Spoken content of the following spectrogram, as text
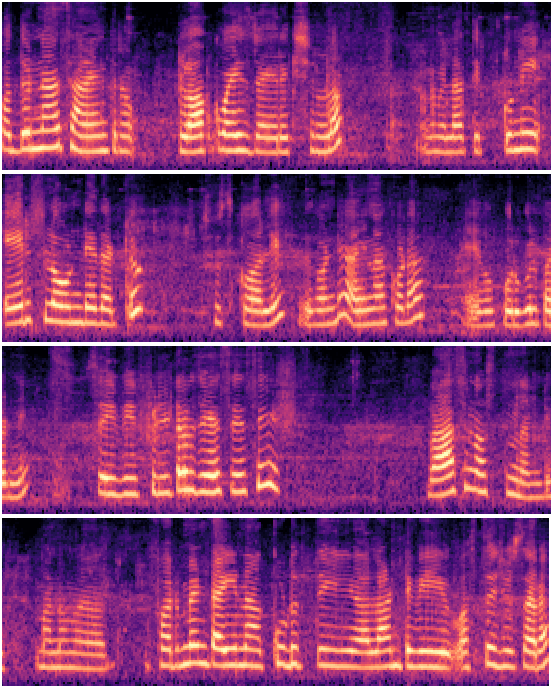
పొద్దున్న సాయంత్రం క్లాక్ వైజ్ డైరెక్షన్లో మనం ఇలా తిప్పుకుని ఎయిర్ ఫ్లో ఉండేటట్టు చూసుకోవాలి. ఇదిగోండి అయినా కూడా ఏవో పురుగులు పడినాయి. సో ఇవి ఫిల్టర్ చేసేసి వాసన వస్తుందండి. మనం ఫర్మెంట్ అయిన కుడితి అలాంటివి వస్తే చూసారా?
